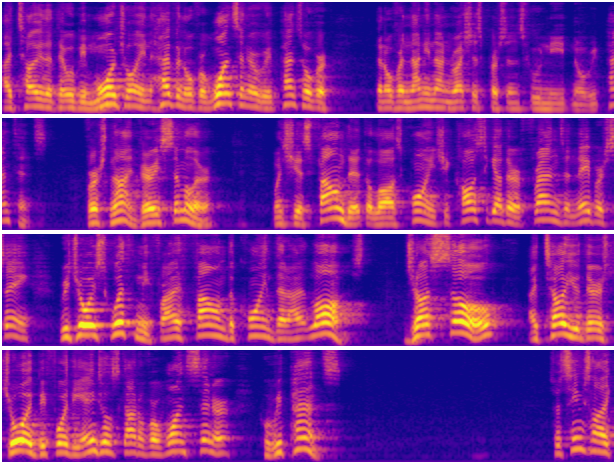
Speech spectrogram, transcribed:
I tell you that there will be more joy in heaven over one sinner who repents over than over 99 righteous persons who need no repentance. Verse 9, very similar. When she has found it, the lost coin, she calls together her friends and neighbors, saying, Rejoice with me, for I have found the coin that I lost. Just so, I tell you, there is joy before the angels God over one sinner who repents. So it seems like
